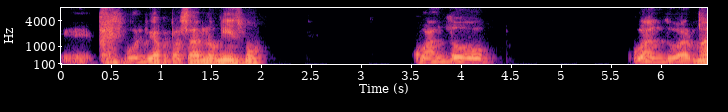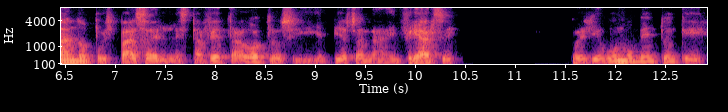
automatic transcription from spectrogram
eh, pues volvió a pasar lo mismo cuando cuando Armando pues pasa la estafeta a otros y empiezan a enfriarse, pues llegó un momento en que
